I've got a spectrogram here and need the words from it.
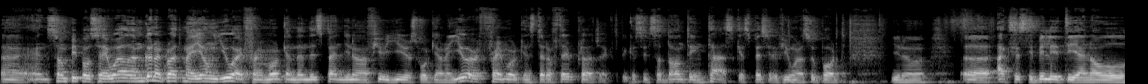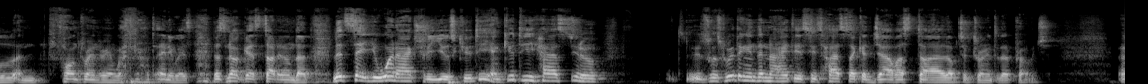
Uh, and some people say, well, I'm going to write my own UI framework, and then they spend you know a few years working on a UI framework instead of their project because it's a daunting task, especially if you want to support you know uh, accessibility and all and font rendering and whatnot. Anyways, let's not get started on that. Let's say you want to actually use Qt, and Qt has you know it was written in the 90s. It has like a Java style object oriented approach. Uh,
